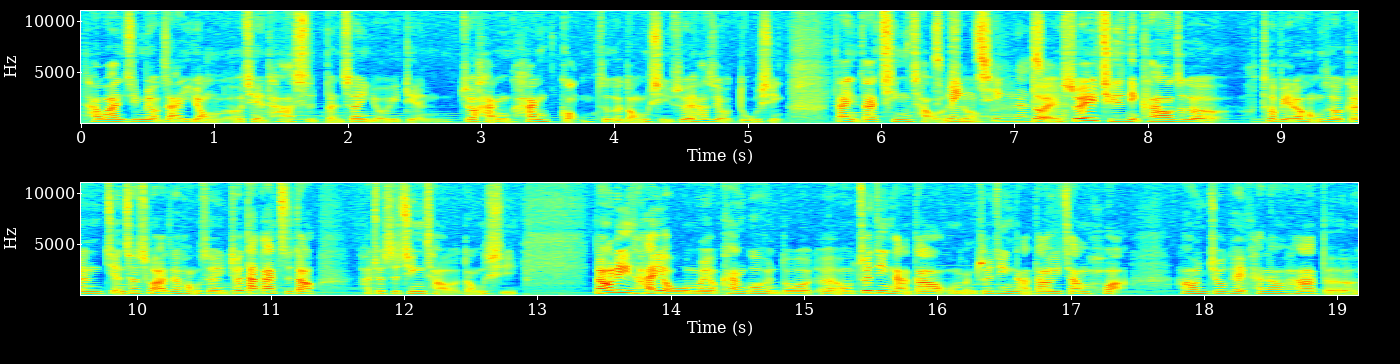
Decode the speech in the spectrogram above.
台湾已经没有在用了，而且它是本身有一点就含含汞这个东西，所以它是有毒性。但你在清朝的时候，对，所以其实你看到这个特别的红色跟检测出来这红色，你就大概知道它就是清朝的东西。然后另还有我们有看过很多，呃，我最近拿到我们最近拿到一张画，然后你就可以看到它的，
